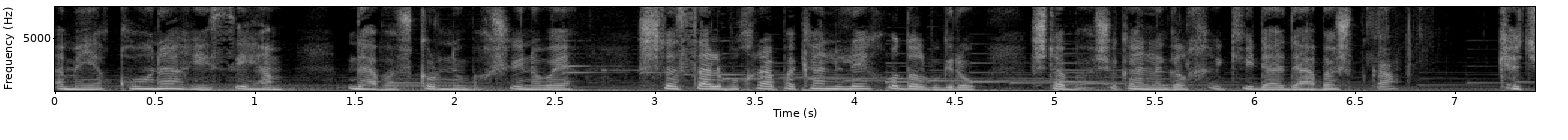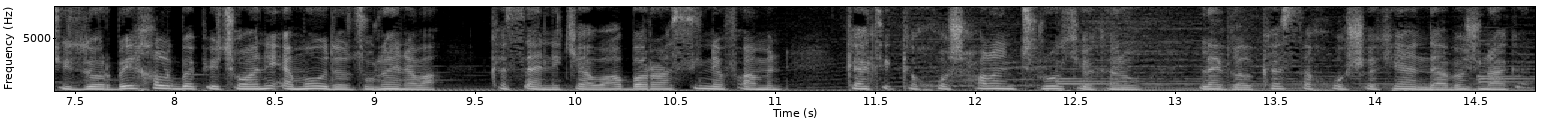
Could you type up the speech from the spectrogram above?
ئەمەیە قۆناغی سێهەم دابشکردن و بەخشینەوەیە شتە سال بۆ خراپەکان لە لای خۆ دەڵبگرە و شتە باشەکان لەگەڵ خەرکیدا دابش بکە کەچی زۆربەی خەڵک بە پێچوانەی ئەمەوە دەجوڵێنەوە کەسانێکیاوا بەڕاستی نەفامن کاتێک کە خۆشحاڵن چرۆکیەکەن و لەگەڵ کەس لە خۆشیەکەیان دابەش ناکەن،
